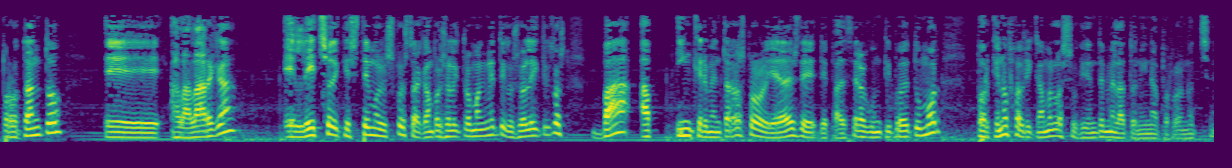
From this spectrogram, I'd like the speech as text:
Por lo tanto, eh, a la larga, el hecho de que estemos expuestos a campos electromagnéticos o eléctricos va a incrementar las probabilidades de, padecer algún tipo de tumor porque no fabricamos la suficiente melatonina por la noche.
